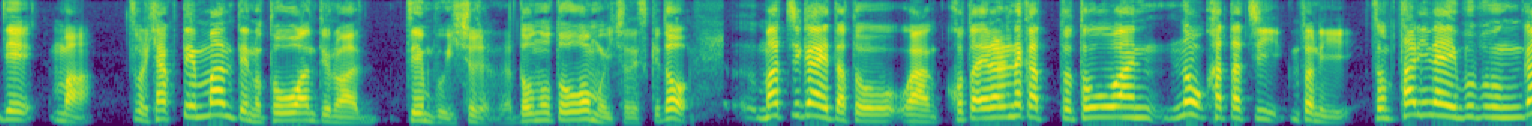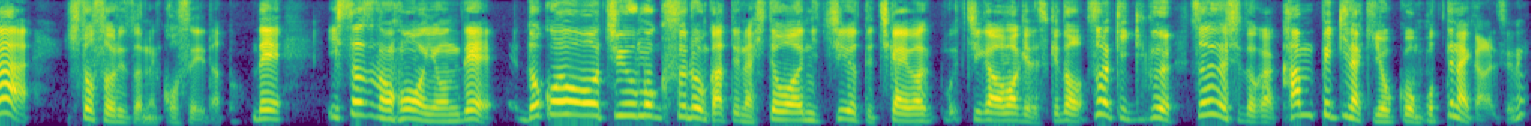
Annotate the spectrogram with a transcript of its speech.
で、まあ、つまり100点満点の答案っていうのは全部一緒じゃないですか。どの答案も一緒ですけど、間違えた答案、答えられなかった答案の形、つまり、その足りない部分が人それぞれの個性だと。で、一冊の本を読んで、どこを注目するのかっていうのは人は日曜って違いは違うわけですけど、それは結局、それぞれの人が完璧な記憶を持ってないからですよね。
